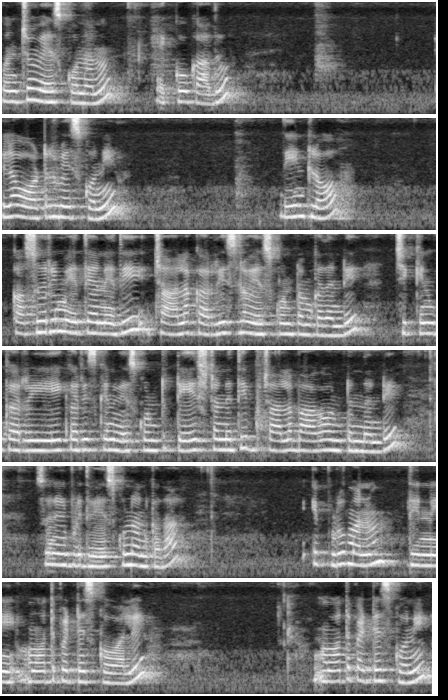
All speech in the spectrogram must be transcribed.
కొంచెం వేసుకున్నాను ఎక్కువ కాదు. ఇలా వాటర్ వేసుకొని దీంట్లో కసూరి మేతి అనేది చాలా కర్రీస్లో వేసుకుంటాం కదండి. చికెన్ కర్రీ ఏ కర్రీస్కైనా వేసుకుంటే టేస్ట్ అనేది చాలా బాగా ఉంటుందండి. సో నేను ఇప్పుడు ఇది వేసుకున్నాను కదా ఇప్పుడు మనం దీన్ని మూత పెట్టేసుకోవాలి. మూత పెట్టేసుకొని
